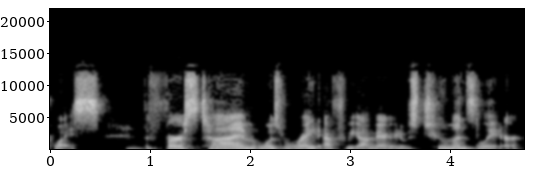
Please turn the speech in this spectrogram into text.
twice Mm. The first time was right after we got married. It was two months later.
